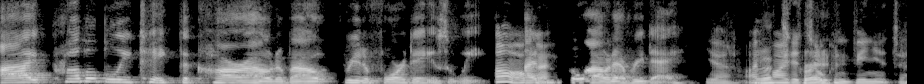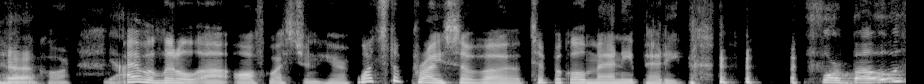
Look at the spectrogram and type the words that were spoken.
I probably take the car out about three to four days a week. Oh, I okay. don't go out every day. Yeah, I Well, find that's it so convenient to have Yeah. a car. Yeah. I have a little uh, off question here. What's the price of a typical mani pedi? For both,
